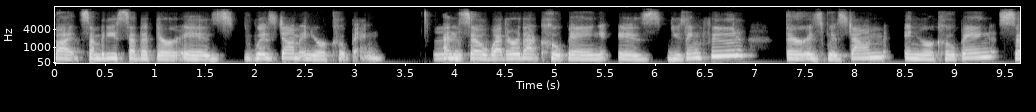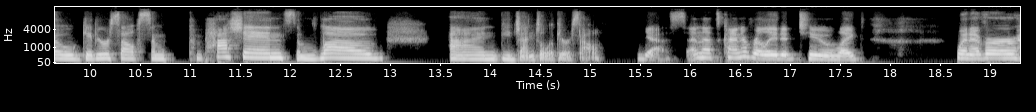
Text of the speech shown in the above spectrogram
But somebody said that there is wisdom in your coping. Mm. And so, whether that coping is using food, there is wisdom in your coping. So, give yourself some compassion, some love, and be gentle with yourself. Yes. And that's kind of related to like whenever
